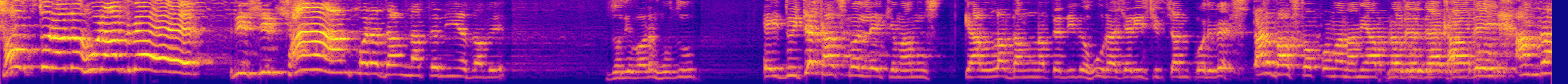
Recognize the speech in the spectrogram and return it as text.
সত্তর হাজার হুর আসবে রিসিপশন করে জান্নাতে নিয়ে যাবে। যদি বলেন, হুজুর, এই দুইটা কাজ করলে কি মানুষকে আল্লাহ জান্নাতে দিবে হুর আছে রিসিপশন করবে? তার বাস্তব প্রমাণ আমি আপনাদের দেখা দেই আমরা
